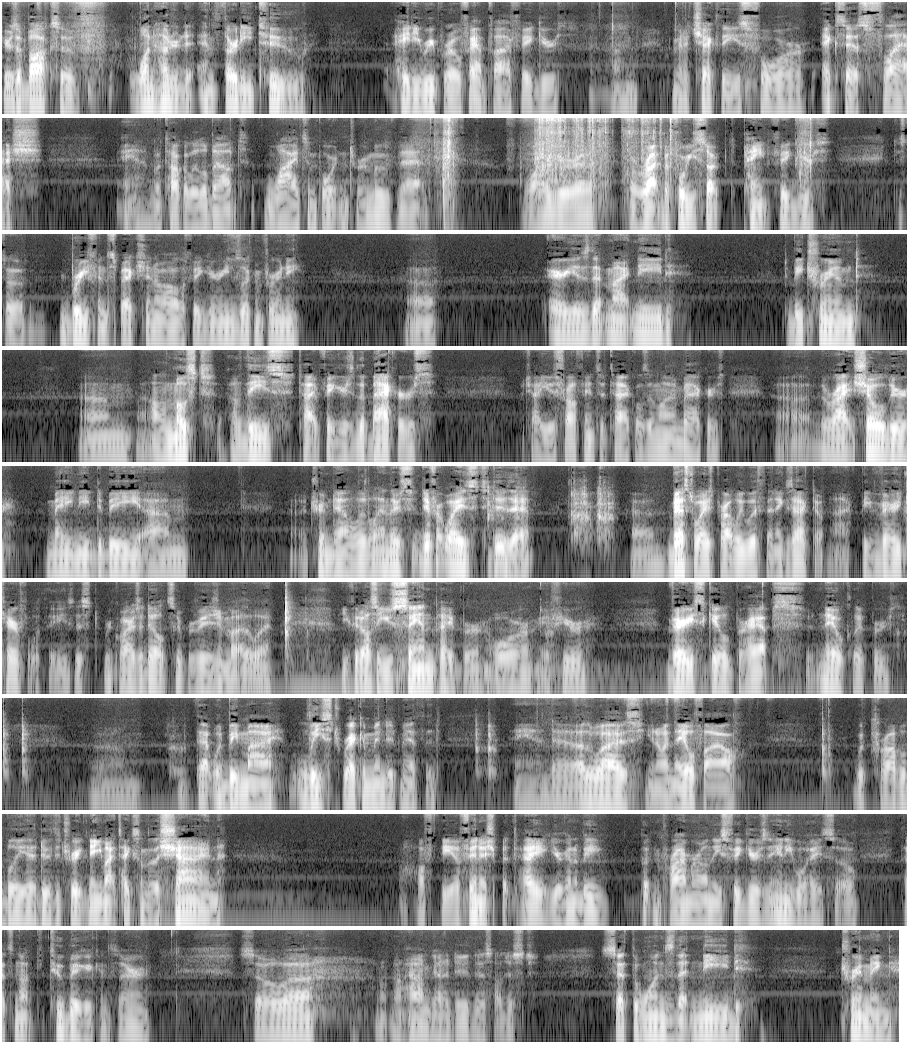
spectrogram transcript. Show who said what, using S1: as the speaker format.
S1: Here's a box of 132 Haiti Repro Fab 5 figures. Um, we're going to check these for excess flash and I'm going to talk a little about why it's important to remove that while you're, uh, or right before you start to paint figures. Just a brief inspection of all the figurines looking for any uh, areas that might need to be trimmed um, on most of these type figures, the backers, which I use for offensive tackles and linebackers, uh, the right shoulder may need to be um, uh, trimmed down a little. And there's different ways to do that. Uh, best way is probably with an X-Acto knife. Be very careful with these. This requires adult supervision, by the way. You could also use sandpaper, or if you're very skilled, perhaps nail clippers. Um, that would be my least recommended method. And uh, otherwise, you know, a nail file would probably uh, do the trick. Now, you might take some of the shine off the uh, finish, but hey, you're going to be putting primer on these figures anyway, so that's not too big a concern. So, uh, I don't know how I'm going to do this. I'll just set the ones that need trimming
